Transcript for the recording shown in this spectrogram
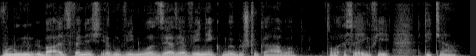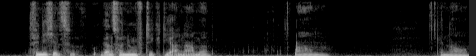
Volumen über, als wenn ich irgendwie nur sehr, sehr wenig Möbelstücke habe. So ist ja irgendwie, liegt ja, finde ich jetzt ganz vernünftig, die Annahme. Ähm, genau.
